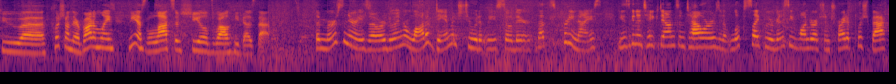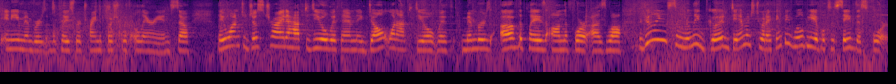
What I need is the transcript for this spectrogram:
to uh, push on their bottom lane. And he has lots of shields while he does that. The mercenaries, though, are doing a lot of damage to it at least, so that's pretty nice. He's going to take down some towers, and it looks like we were going to see Juan Direction try to push back any members of the place we're trying to push with Ilarion. So they want to just try to have to deal with him. They don't want to have to deal with members of the PLEYZ on the fort as well. They're doing some really good damage to it. I think they will be able to save this fort.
